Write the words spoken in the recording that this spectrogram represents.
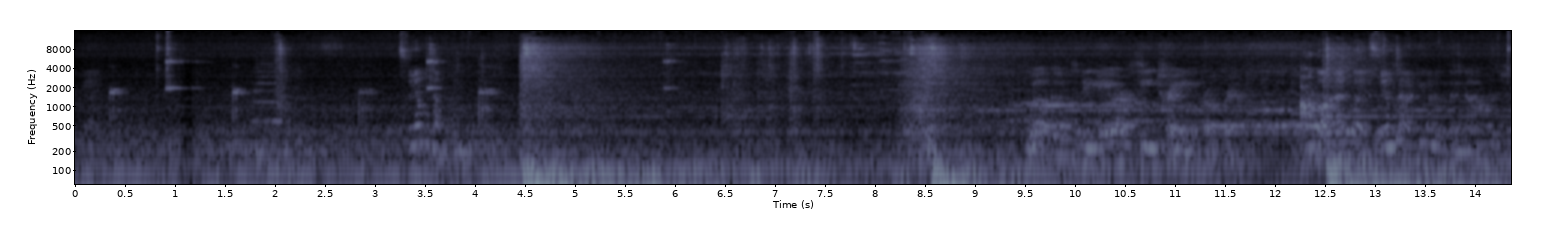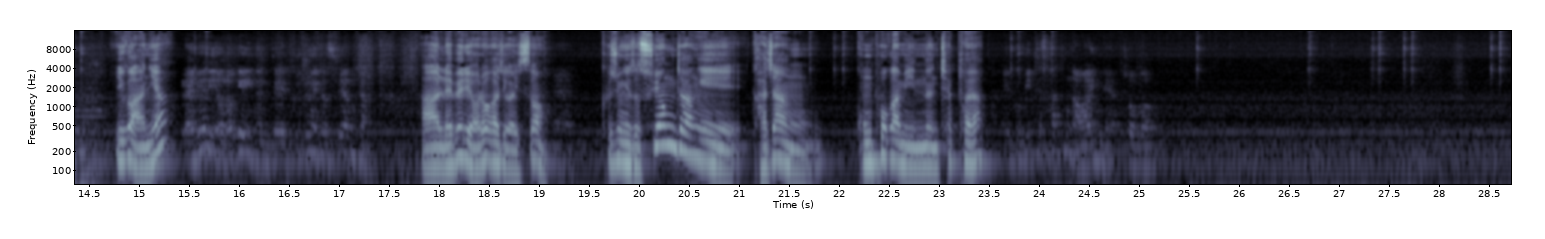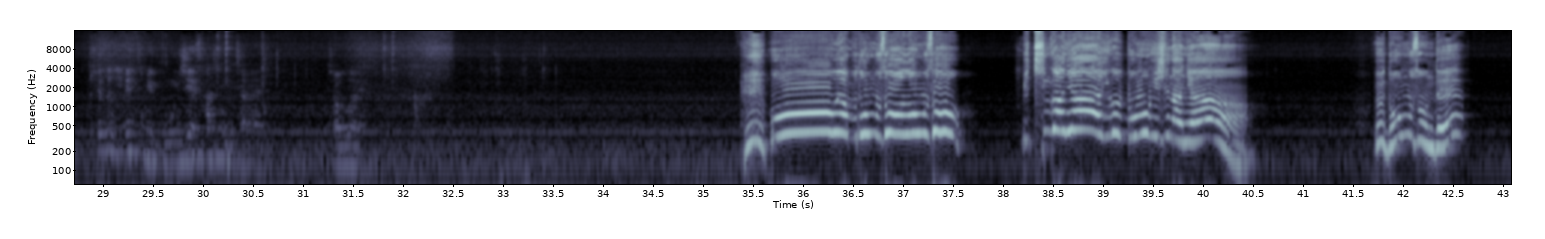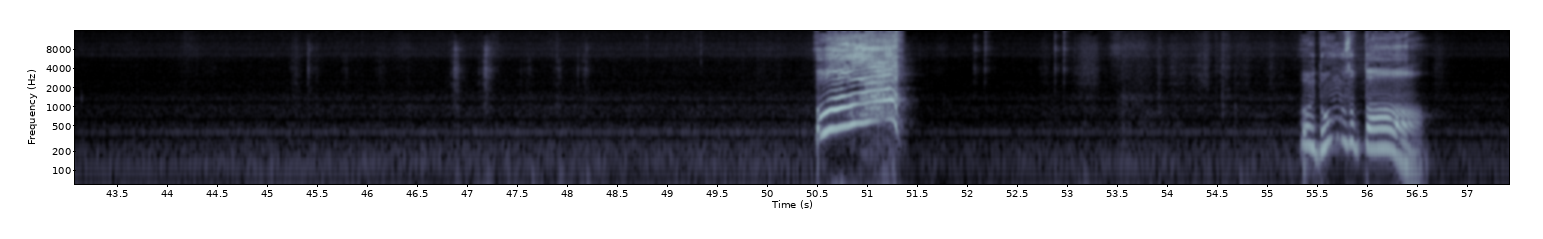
수영장. 그거 안할 거예요. 수영장 할 거예요. 이거 아니야? 레벨이 여러 개 있는데 그 중에서 수영장. 아 레벨이 여러 가지가 있어. 네. 그 중에서 수영장이 가장 공포감이 있는 챕터야? 그 밑에 사진 나와 있네요. 저거. 최근 이벤트 및 공지의 사진 있잖아요. 저거에. 오, 야, 너무 무서워, 너무 무서워! 미친 거 아니야! 이거 모모 귀신 아니야! 야, 너무 무서운데? 어, 너무 무섭다.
